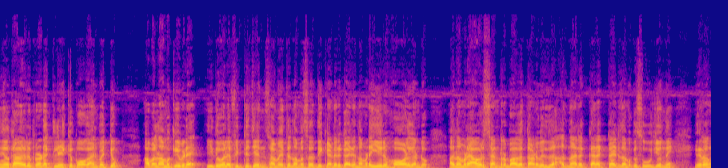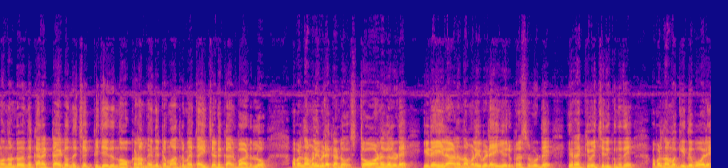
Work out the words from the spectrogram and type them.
നിങ്ങൾക്ക് ആ ഒരു പ്രൊഡക്റ്റിലേക്ക് പോകാൻ പറ്റും. അപ്പോൾ നമുക്കിവിടെ ഇതുപോലെ ഫിറ്റ് ചെയ്യുന്ന സമയത്ത് നമ്മൾ ശ്രദ്ധിക്കേണ്ട ഒരു കാര്യം നമ്മുടെ ഈ ഒരു ഹോൾ കണ്ടോ? അത് നമ്മുടെ ആ ഒരു സെന്റർ ഭാഗത്താണ് വരുന്നത്. അത് കറക്റ്റായിട്ട് നമുക്ക് സൂചി ഒന്ന് ഇറങ്ങുന്നുണ്ടോ എന്ന് കറക്റ്റായിട്ടൊന്ന് ചെക്ക് ചെയ്ത് നോക്കണം എന്നിട്ട് മാത്രമേ തയ്ച്ചെടുക്കാൻ പാടുള്ളൂ. അപ്പോൾ നമ്മൾ ഇവിടെ കണ്ടോ സ്റ്റോണുകളുടെ ഇടയിലാണ് നമ്മളിവിടെ ഈ ഒരു പ്രഷർ വുഡ് ഇറക്കി വെച്ചിരിക്കുന്നത്. അപ്പോൾ നമുക്ക് ഇതുപോലെ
